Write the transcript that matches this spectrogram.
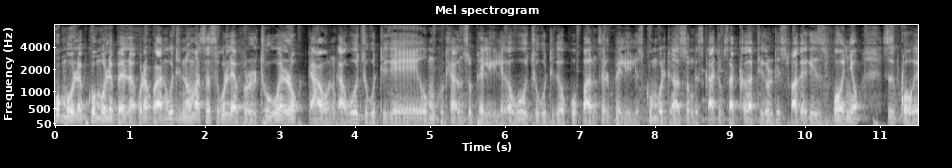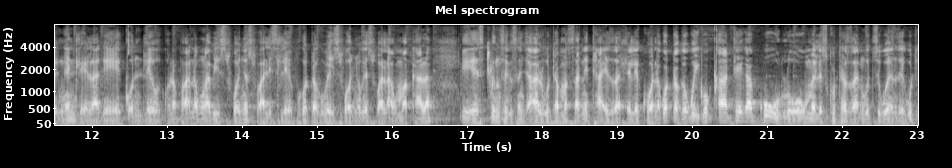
Ukhumbule mkhumbule phela khonaphani ukuthi noma sesiku-level 2 we-lockdown kakutsho ukuthi-ke umkhuhlane usuphelile kakutsho ukuthi-ke ubhubhane seliphelile sikhumbule ukuthi ngaso sonke isikhathi kusaqakathekile ukuthi sifake-ke izifonyo sizigqoke ngendlela-ke eqondileyo khonaphani kungabe isifonyo sivala isilevu kodwa kube isifonyo-ke sivala umakhala. Um siqinisekise njalo ukuthi ama-sanitizer ahlele khona. Kodwa-ke kuyikho qathe kakhulu okumele sikhuthazane ukuthi sikwenze ukuthi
